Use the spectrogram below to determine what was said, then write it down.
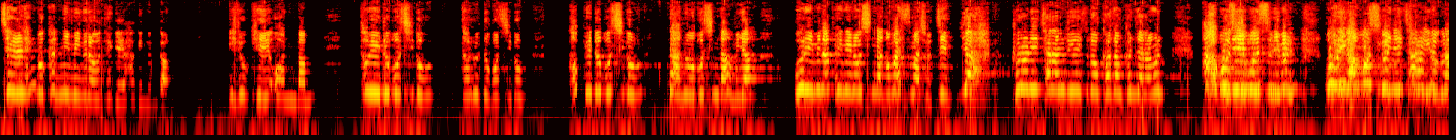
제일 행복한 인민으로 되게 하겠는가? 이렇게 온밤 더위도 보시고 더루도 보시고 커피도 보시고 나누어 보신 다음에야 우리 민 앞에 내놓으신다고 말씀하셨지. 야, 그러니 자랑 중에서도 가장 큰 자랑은 아버지 원수님을 우리가 모시고 있는 자랑이로구나.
